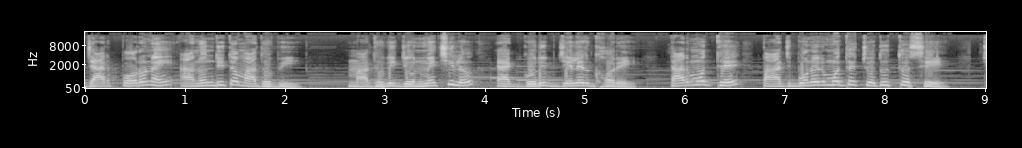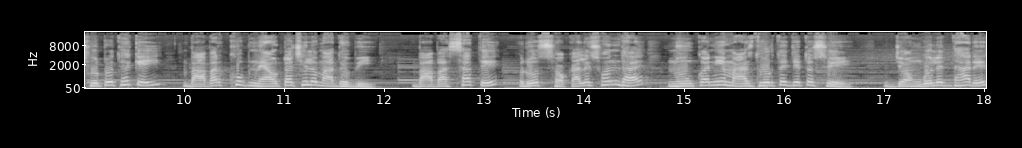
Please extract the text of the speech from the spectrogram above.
যার পরনাই আনন্দিত মাধবী। মাধবী জন্মেছিল এক গরিব জেলের ঘরে। তার মধ্যে পাঁচ বোনের মধ্যে চতুর্থ সে। ছোট থেকেই বাবার খুব ন্যাওটা ছিল মাধবী। বাবার সাথে রোজ সকালে সন্ধ্যায় নৌকা নিয়ে মাছ ধরতে যেত সে। জঙ্গলের ধারের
